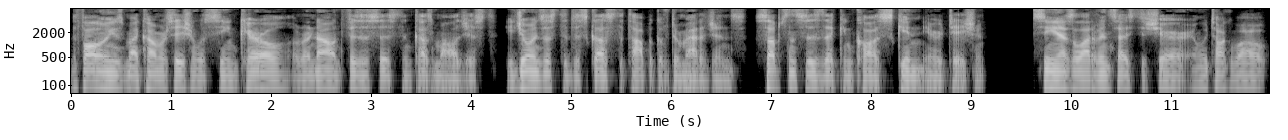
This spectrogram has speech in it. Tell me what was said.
The following is my conversation with Sean Carroll, a renowned physicist and cosmologist. He joins us to discuss the topic of dermatogens, substances that can cause skin irritation. Sean has a lot of insights to share, and we talk about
